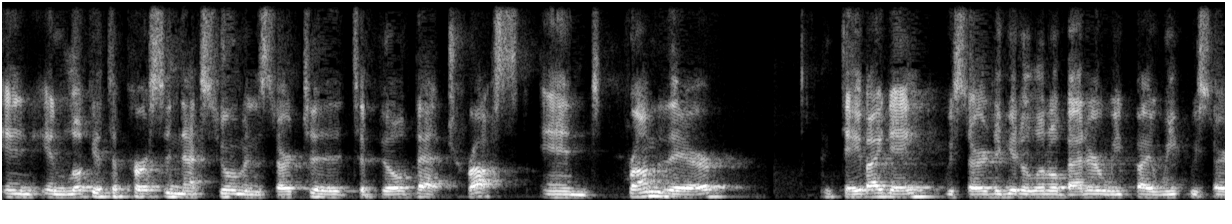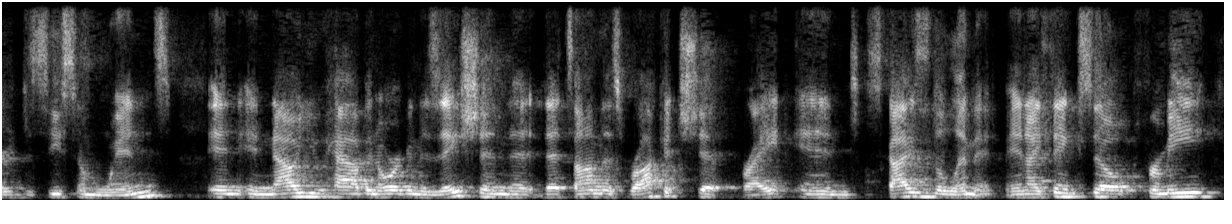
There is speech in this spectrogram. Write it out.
and, and look at the person next to them and start to, to build that trust. And from there, day by day, we started to get a little better. Week by week, we started to see some wins. And, and now you have an organization that, that's on this rocket ship, right? And sky's the limit. And I think so for me,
